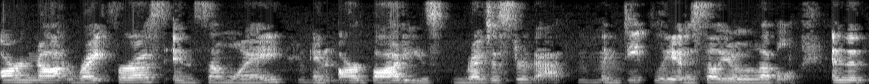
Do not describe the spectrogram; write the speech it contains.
are not right for us in some way, and Mhm. our bodies register that Mhm. like deeply at a cellular level. And the,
